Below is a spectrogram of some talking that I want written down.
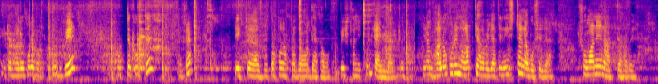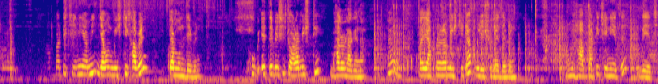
এটা ভালো করে ফুটবে। ফুটতে ফুটতে এটা টেক্সচার আসবে। তখন আপনাদের আবার দেখাবো। বেশ খানিকক্ষণ টাইম লাগবে। এরকম ভালো করে নাড়তে হবে যাতে নিচটা না বসে যায়। সমানে নাড়তে হবে। বাটি চিনি আমি, যেমন মিষ্টি খাবেন, তেমন দেবেন। খুব এতে বেশি চড়া মিষ্টি ভালো লাগে না হ্যাঁ? তাই আপনারা মিষ্টিটা বুঝে শুনে দেবেন। আমি হাফ বাটি চিনি এতে দিয়েছি।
